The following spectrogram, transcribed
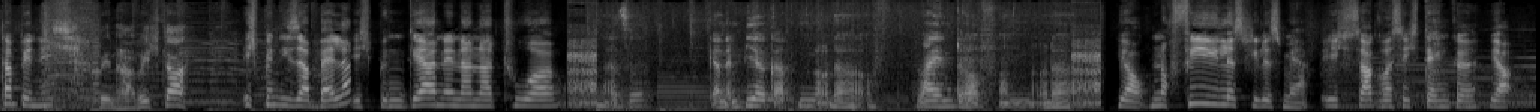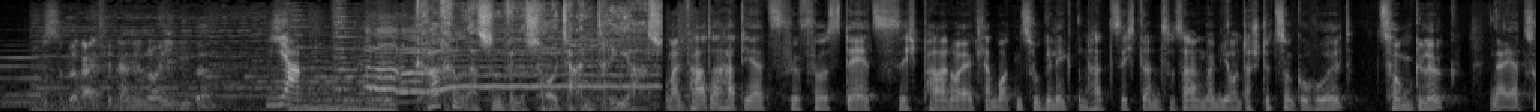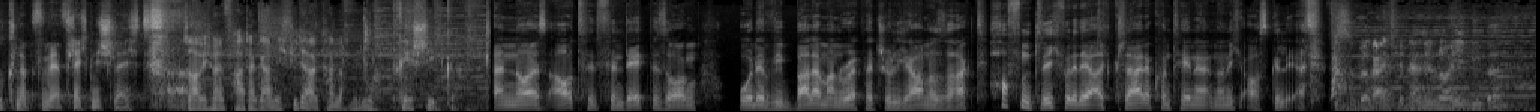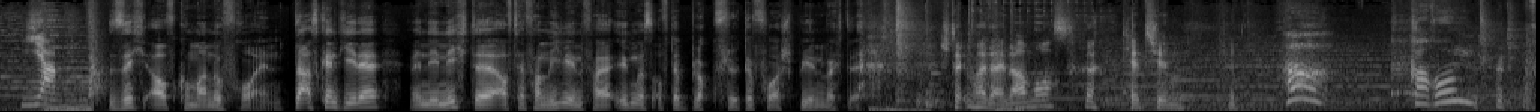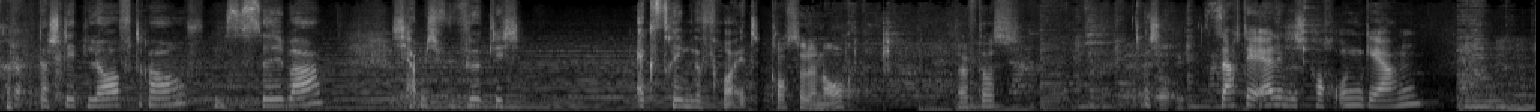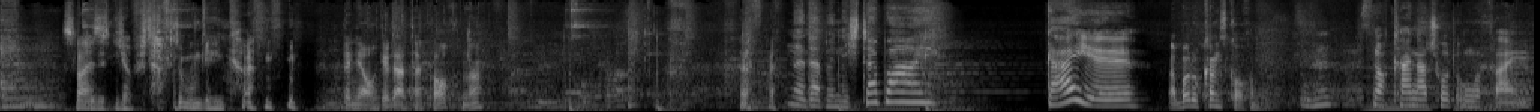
Da bin ich. Wen habe ich da? Ich bin Isabella. Ich bin gerne in der Natur. Also gerne im Biergarten oder auf Weindörfern oder. Ja, noch vieles, vieles mehr. Ich sag, was ich denke. Ja. Bist du bereit für deine neue Liebe? Ja. Krachen lassen will es heute Andreas. Mein Vater hat jetzt für First Dates sich ein paar neue Klamotten zugelegt und hat sich dann sozusagen bei mir Unterstützung geholt. Zum Glück. Naja, zuknöpfen wäre vielleicht nicht schlecht. So habe ich meinen Vater gar nicht wiedererkannt. Nur Pré-Chic. Ein neues Outfit für ein Date besorgen oder wie Ballermann-Rapper Giuliano sagt, hoffentlich wurde der Altkleidercontainer noch nicht ausgeleert. Bist du bereit für deine neue Liebe? Ja. Sich auf Kommando freuen. Das kennt jeder, wenn die Nichte auf der Familienfeier irgendwas auf der Blockflöte vorspielen möchte. Streck mal deinen Arm aus. Kettchen Warum? Da steht Love drauf und es ist Silber. Ich habe mich wirklich extrem gefreut. Kochst du denn auch öfters? Ich sag dir ehrlich, ich koche ungern. Das weiß ich nicht, ob ich damit umgehen kann. Bin ja auch gelernter Koch, ne? Na, da bin ich dabei. Geil. Aber du kannst kochen. Mhm. Ist noch keiner tot umgefallen.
